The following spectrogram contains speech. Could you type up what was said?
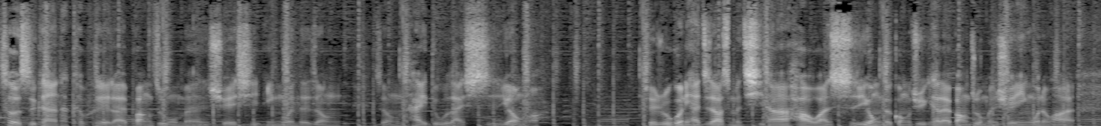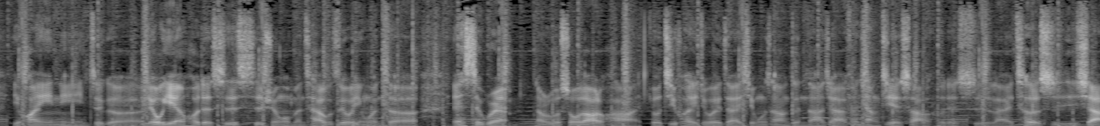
测试，看看它可不可以来帮助我们学习英文的这种这种态度来使用哦。所以，如果你还知道什么其他好玩实用的工具可以来帮助我们学英文的话，也欢迎你这个留言或者是私讯我们财务自由英文的 Instagram。那如果收到的话，有机会就会在节目上跟大家分享介绍，或者是来测试一下。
